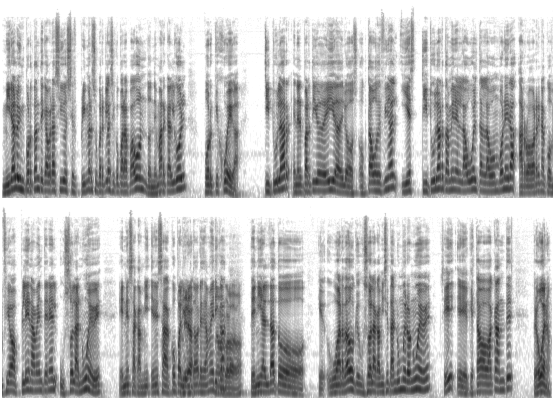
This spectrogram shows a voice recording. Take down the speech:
mirá lo importante que habrá sido ese primer superclásico para Pavón, donde marca el gol, porque juega titular en el partido de ida de los octavos de final y es titular también en la vuelta en la bombonera. Arrobarrena confiaba plenamente en él, usó la 9 en esa, en esa Copa Libertadores de América. Tenía el dato eh, guardado que usó la camiseta número 9, ¿sí? Eh, que estaba vacante. Pero bueno,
